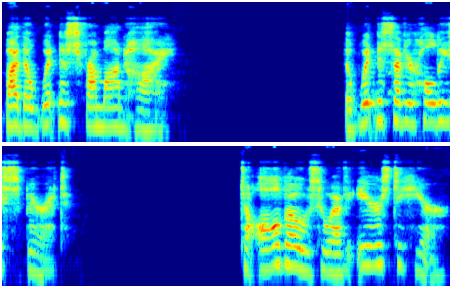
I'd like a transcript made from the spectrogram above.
by the witness from on high, the witness of your Holy Spirit, to all those who have ears to hear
